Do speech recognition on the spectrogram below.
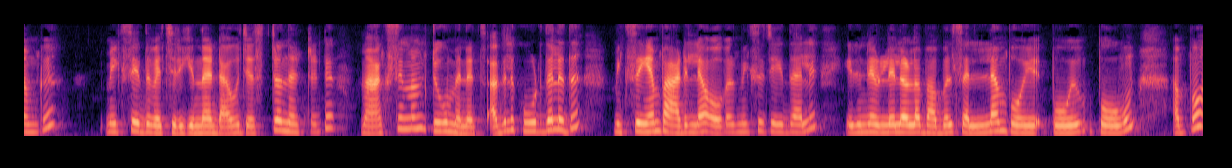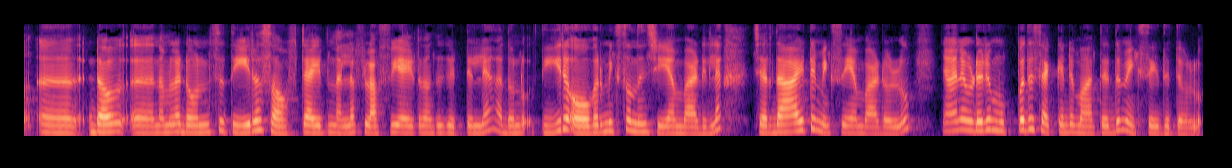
നമുക്ക് മിക്സ് ചെയ്ത് വെച്ചിരിക്കുന്ന ഡവ് ജസ്റ്റ് ഒന്ന് ഇട്ടിട്ട് മാക്സിമം ടു മിനിറ്റ്സ് അതിൽ കൂടുതൽ ഇത് മിക്സ് ചെയ്യാൻ പാടില്ല. ഓവർ മിക്സ് ചെയ്താൽ ഇതിന്റെ ഉള്ളിലുള്ള ബബിൾസ് എല്ലാം പോയി പോയി പോവും. അപ്പോൾ ഡവ് നമ്മളെ ഡോണറ്റ്സ് തീരെ സോഫ്റ്റ് ആയിട്ട് നല്ല ഫ്ലഫി ആയിട്ട് നമുക്ക് കിട്ടില്ല. അതുകൊണ്ട് തീരെ ഓവർ മിക്സ് ഒന്നും ചെയ്യാൻ പാടില്ല. ചെറുതായിട്ട് മിക്സ് ചെയ്യാൻ പാടുള്ളൂ. ഞാനിവിടെ ഒരു മുപ്പത് സെക്കൻഡ് മാത്രമേ ഇത് മിക്സ് ചെയ്തിട്ടുള്ളൂ.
